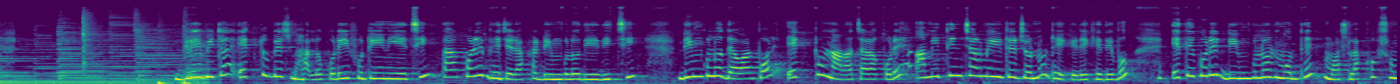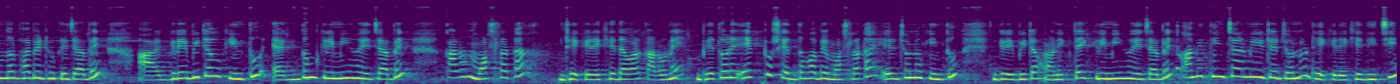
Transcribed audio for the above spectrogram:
গ্রেভিটা একটু বেশ ভালো করেই ফুটিয়ে নিয়েছি। তারপরে ভেজে রাখা ডিমগুলো দিয়ে দিচ্ছি। ডিমগুলো দেওয়ার পর একটু নাড়াচাড়া করে আমি তিন চার মিনিটের জন্য ঢেকে রেখে দেব। এতে করে ডিমগুলোর মধ্যে মশলা খুব সুন্দরভাবে ঢুকে যাবে আর গ্রেভিটাও কিন্তু একদম ক্রিমি হয়ে যাবে। কারণ মশলাটা ঢেকে রেখে দেওয়ার কারণে ভেতরে একটু সেদ্ধ হবে মশলাটা, এর জন্য কিন্তু গ্রেভিটা অনেকটাই ক্রিমি হয়ে যাবে। আমি তিন চার মিনিটের জন্য ঢেকে রেখে দিচ্ছি।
